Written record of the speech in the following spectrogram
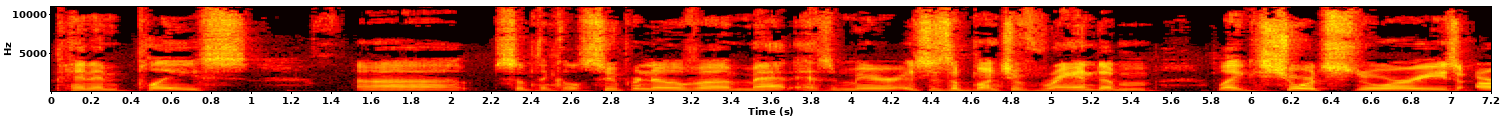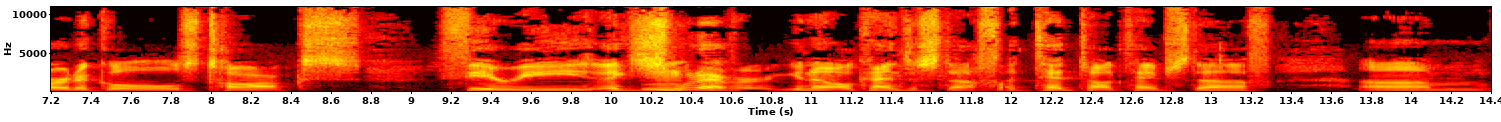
pen and place, uh, something called Supernova, Matt as a mirror. It's just a bunch of random like short stories, articles, talks, theories, like just whatever, you know, all kinds of stuff, like TED Talk type stuff, um,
